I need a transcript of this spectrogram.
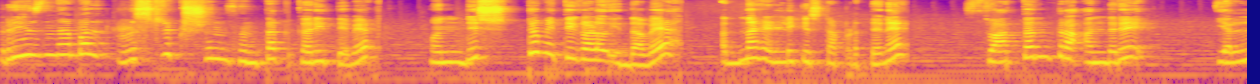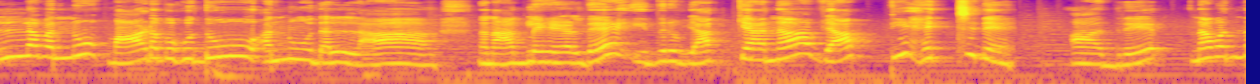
ರೀಸನಬಲ್ ರಿಸ್ಟ್ರಿಕ್ಷನ್ಸ್ ಅಂತ ಕರಿತೇವೆ. ಒಂದಿಷ್ಟು ಮಿತಿಗಳು ಇದ್ದಾವೆ. ಅದನ್ನ ಹೇಳಲಿಕ್ಕೆ ಇಷ್ಟಪಡ್ತೇನೆ. ಸ್ವಾತಂತ್ರ್ಯ ಅಂದರೆ ಎಲ್ಲವನ್ನು ಮಾಡಬಹುದು ಅನ್ನುವುದಲ್ಲ. ನಾನು ಆಗಲೇ ಹೇಳಿದೆ, ಇದ್ರ ವ್ಯಾಖ್ಯಾನ ವ್ಯಾಪ್ತಿ ಹೆಚ್ಚಿದೆ. ಆದರೆ ನಾವದನ್ನ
